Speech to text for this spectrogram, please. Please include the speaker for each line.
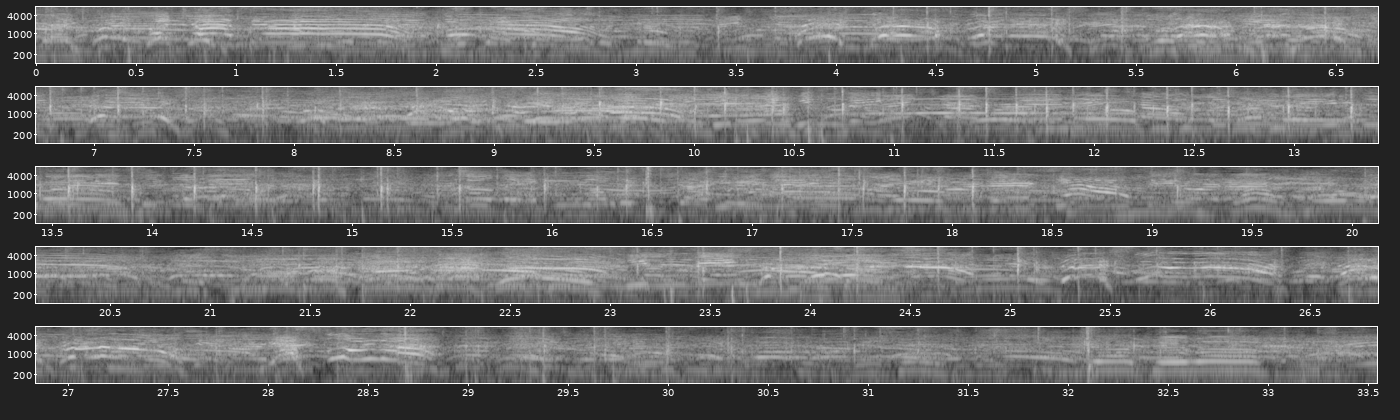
Speaker 1: Bye, guys.
Speaker 2: は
